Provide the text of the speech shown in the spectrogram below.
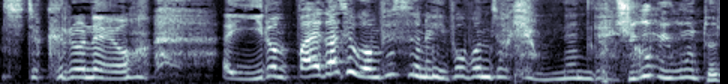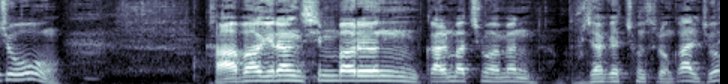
진짜 그러네요. 이런 빨간색 원피스는 입어본 적이 없는데. 지금 입으면 되죠. 가방이랑 신발은 깔맞춤하면 무지하게 촌스러운 거 알죠?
